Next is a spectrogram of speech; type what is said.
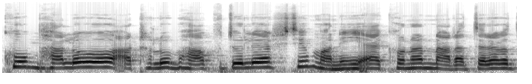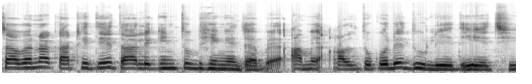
খুব ভালো আঠালো ভাব চলে আসছে মানে এখন আর নাড়াচাড়া যাবে না কাঠি দিয়ে, তাহলে কিন্তু ভেঙে যাবে। আমি আলতো করে ধুলিয়ে দিয়েছি।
